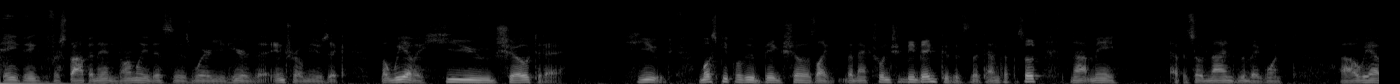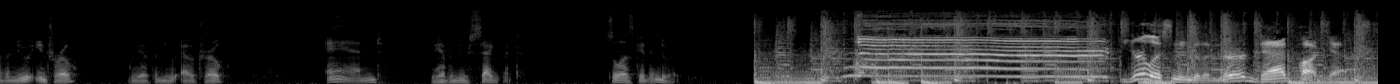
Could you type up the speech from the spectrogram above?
Hey, thank you for stopping in. Normally, this is where you'd hear the intro music, but we have a huge show today. Huge. Most people do big shows like the next one should be big because it's the 10th episode. Not me. Episode 9 is the big one. Uh, we have a new intro, we have a new outro, and we have a new segment. So let's get into it. You're listening to the Nerd Dad Podcast.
